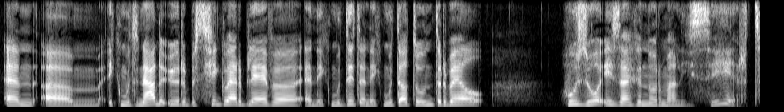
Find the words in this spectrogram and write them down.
En um, ik moet na de uren beschikbaar blijven. En ik moet dit en ik moet dat doen. Terwijl, hoezo is dat genormaliseerd?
